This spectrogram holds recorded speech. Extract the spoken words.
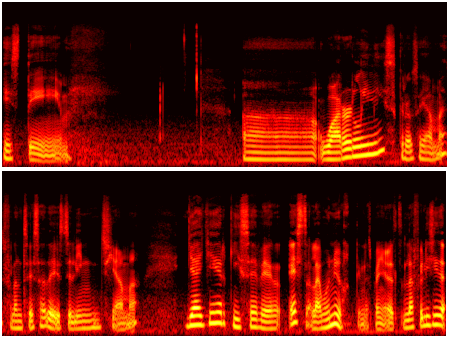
este Water Lilies, creo se llama, es francesa, de Céline Sciamma. Y ayer quise ver esta, La Bonheur, que en español es La Felicidad,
